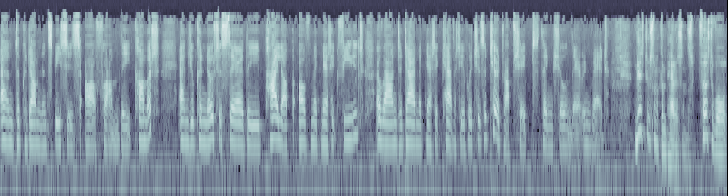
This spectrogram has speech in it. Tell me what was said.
and the predominant species are from the comet. And you can notice there the pileup of magnetic field around a diamagnetic cavity, which is a teardrop-shaped thing shown there in red. Let's do some comparisons. First of all,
